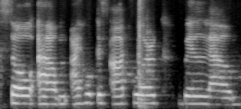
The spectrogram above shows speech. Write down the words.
So um, I hope this artwork will um,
